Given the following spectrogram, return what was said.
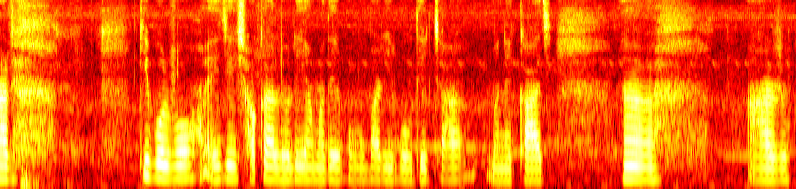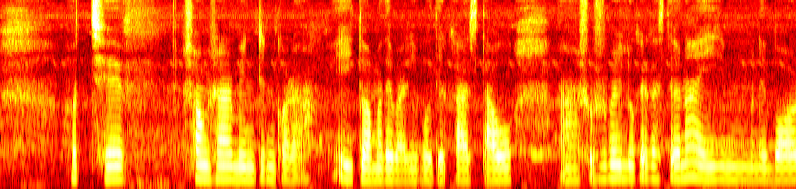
আর কি বলব, এই যে সকাল হলেই আমাদের বাড়ির বউদের যা মানে কাজ আর হচ্ছে সংসার মেনটেন করা, এই তো আমাদের বাড়ির বউদের কাজ। তাও শ্বশুরবাড়ির লোকের কাছ থেকে না, এই মানে বর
